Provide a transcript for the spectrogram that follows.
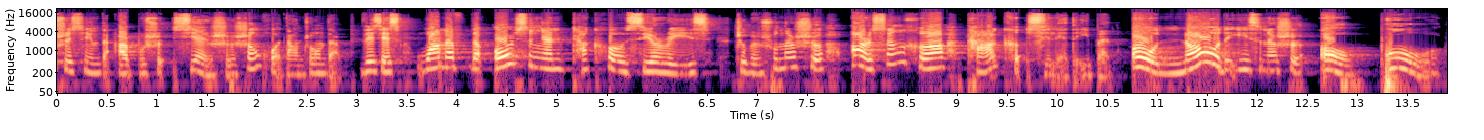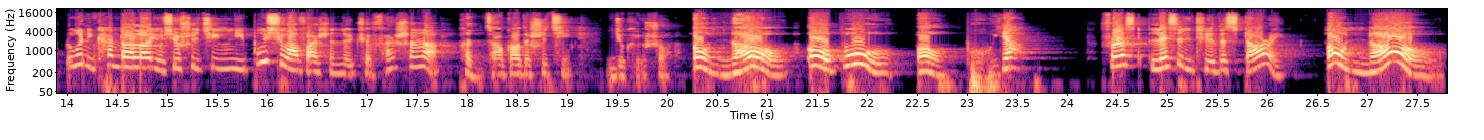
事性的，而不是现实生活当中的。This is one of the Orson and Tucker series. 这本书呢是奥尔森和塔可系列的一本。 Oh no 的意思呢是哦不。如果你看到了有些事情你不希望发生的却发生了，很糟糕的事情，你就可以说 Oh no，哦不，哦不要。First, listen to the story. Oh no!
